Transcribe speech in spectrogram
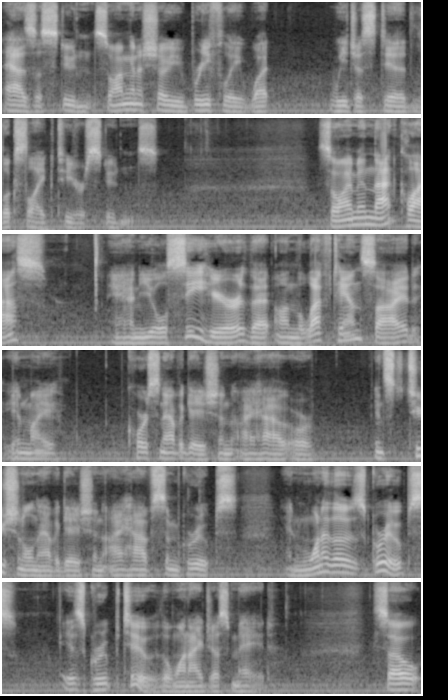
as a student. So I'm going to show you briefly what we just did looks like to your students. So I'm in that class and you'll see here that on the left hand side in my course navigation I have or institutional navigation I have some groups and one of those groups is group 2 the one I just made. So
